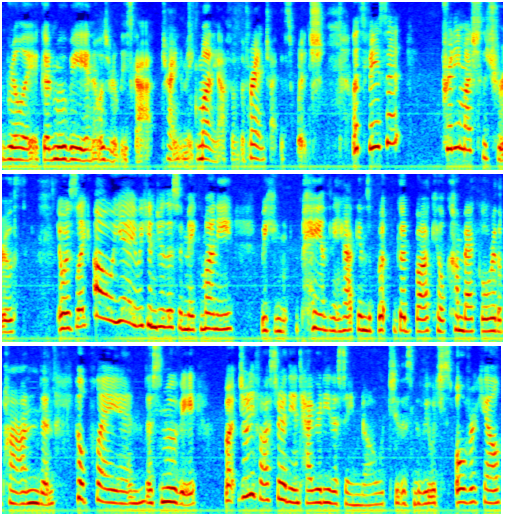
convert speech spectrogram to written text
really a good movie, and it was really Scott trying to make money off of the franchise, which, let's face it, pretty much the truth. It was like, oh yay, we can do this and make money. We can pay Anthony Hopkins a good buck. He'll come back over the pond and he'll play in this movie. But Jodie Foster had the integrity to say no to this movie, which is overkill,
